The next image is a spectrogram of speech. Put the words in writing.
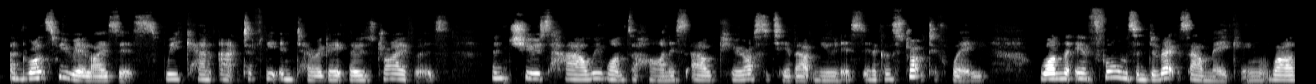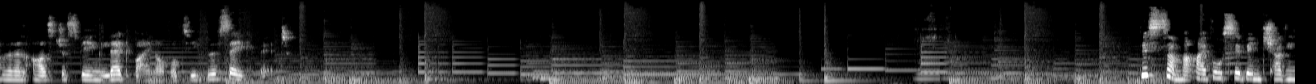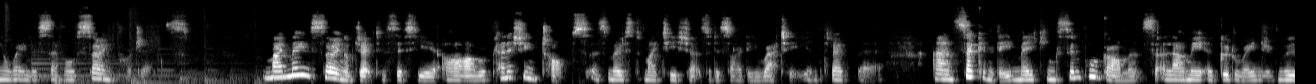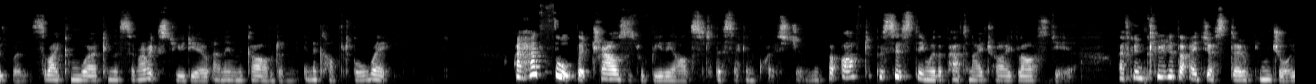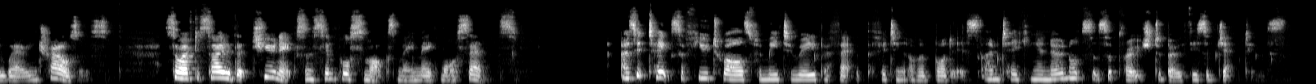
And once we realize this, we can actively interrogate those drivers and choose how we want to harness our curiosity about newness in a constructive way, one that informs and directs our making rather than us just being led by novelty for the sake of it. This summer, I've also been chugging away with several sewing projects. My main sewing objectives this year are replenishing tops, as most of my t shirts are decidedly ratty and threadbare, and secondly, making simple garments that allow me a good range of movement so I can work in the ceramic studio and in the garden in a comfortable way. I had thought that trousers would be the answer to the second question, but after persisting with a pattern I tried last year, I've concluded that I just don't enjoy wearing trousers so I've decided that tunics and simple smocks may make more sense. As it takes a few twirls for me to really perfect the fitting of a bodice, I'm taking a no nonsense approach to both these objectives.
